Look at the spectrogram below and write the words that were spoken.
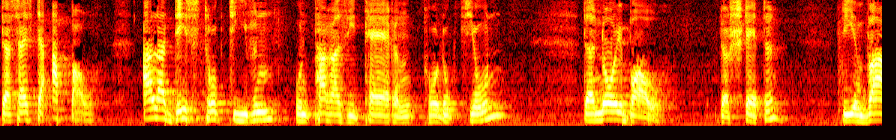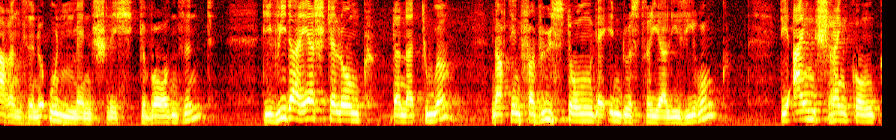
das heißt der Abbau aller destruktiven und parasitären Produktion, der Neubau der Städte, die im wahren Sinne unmenschlich geworden sind, die Wiederherstellung der Natur nach den Verwüstungen der Industrialisierung, die Einschränkung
